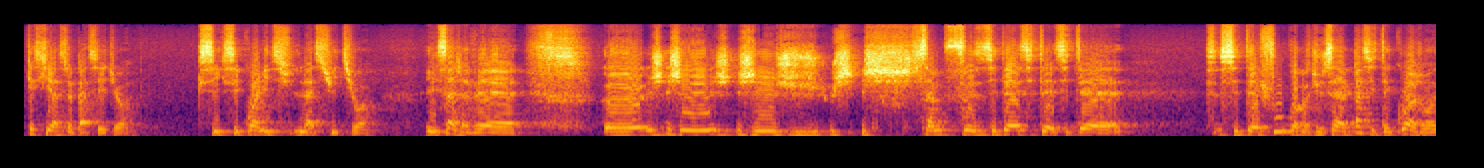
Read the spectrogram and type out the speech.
qu'est-ce qui va se passer, tu vois, c'est quoi la suite, tu vois, et ça, j'avais, euh, ça me faisait, c'était, c'était, c'était, c'était fou, quoi, parce que je savais pas c'était quoi, genre,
